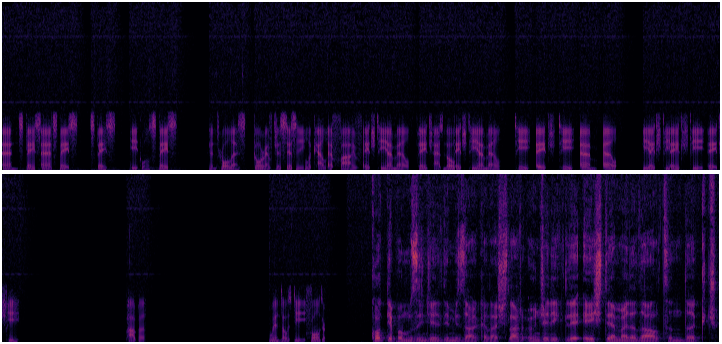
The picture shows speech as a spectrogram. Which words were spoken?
N space N space space equal space Control S. Door F Jacisi. Locale F5. HTML. Page has no HTML. T H T M L. PHP H T H T. Papa. Windows D folder. Kod yapımızı incelediğimizde arkadaşlar öncelikle HTML adı altında küçük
